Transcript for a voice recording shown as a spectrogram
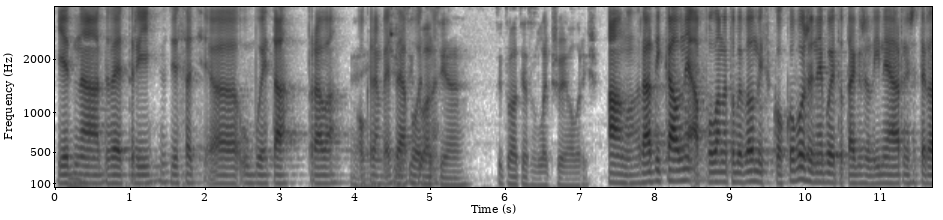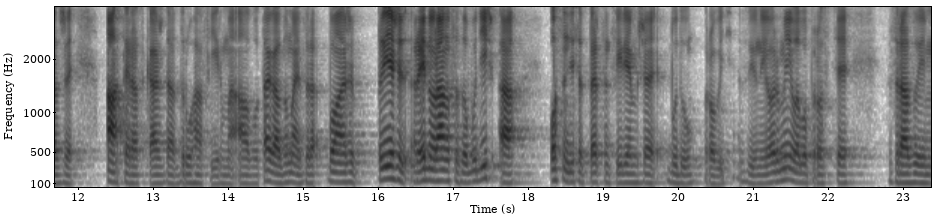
1, 2, 3 z 10 uh, ubude tá práva, okrem VZA situácia, situácia sa zlepšuje, hovoríš. Áno, radikálne a podľa mňa to bude veľmi skokovo, že nebude to tak, že lineárne, že teraz, že a teraz každá druhá firma alebo tak, ale doma je zra... že príde, že jedno ráno sa zobudíš a 80% firiem, že budú robiť s juniormi, lebo proste zrazu im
